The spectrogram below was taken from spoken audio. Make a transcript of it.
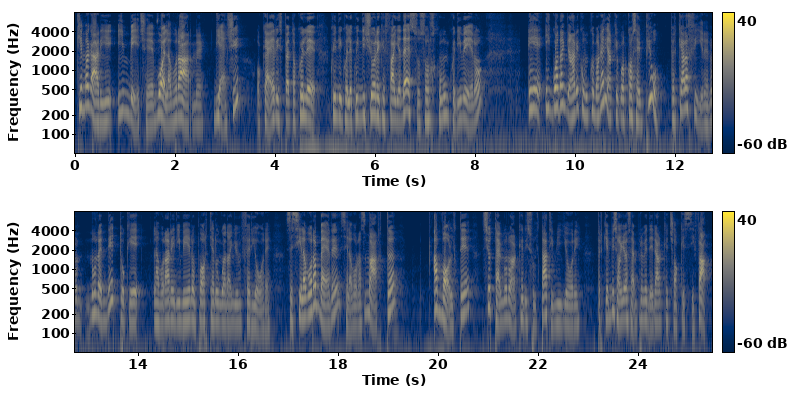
Che magari invece vuoi lavorarne 10, ok? Rispetto a quelle, quindi quelle 15 ore che fai adesso sono comunque di meno e, e guadagnare comunque magari anche qualcosa in più, perché alla fine non, non è detto che lavorare di meno porti ad un guadagno inferiore. Se si lavora bene, si lavora smart, a volte si ottengono anche risultati migliori, perché bisogna sempre vedere anche ciò che si fa,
